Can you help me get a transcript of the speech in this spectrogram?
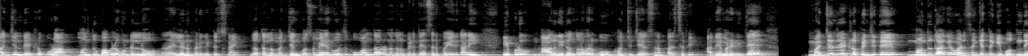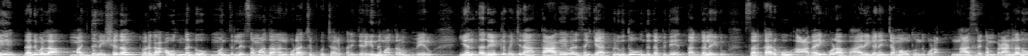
మద్యం రేట్లు కూడా మందు బాబుల గుండెల్లో రైళ్ళను పరిగెట్టిస్తున్నాయి. గతంలో మద్యం కోసమే రోజుకు వంద రెండు వందలు పెడితే సరిపోయేది. కానీ ఇప్పుడు నాలుగైదు వందల వరకు ఖర్చు చేయాల్సిన పరిస్థితి. అదేమని అడిగితే మద్యం రేట్లు పెంచితే మందు తాగే వారి సంఖ్య తగ్గిపోతుంది. దానివల్ల మద్య నిషేధం త్వరగా అవుతుందంటూ మంత్రులే సమాధానాలు కూడా చెప్పుకొచ్చారు. కానీ జరిగింది మాత్రం వేరు. ఎంత రేట్లు పెంచినా తాగే వారి సంఖ్య పెరుగుతూ ఉంది తప్పితే తగ్గలేదు. సర్కారుకు ఆదాయం కూడా భారీగానే జమ అవుతుంది కూడా. నాసిరకం బ్రాండ్లను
